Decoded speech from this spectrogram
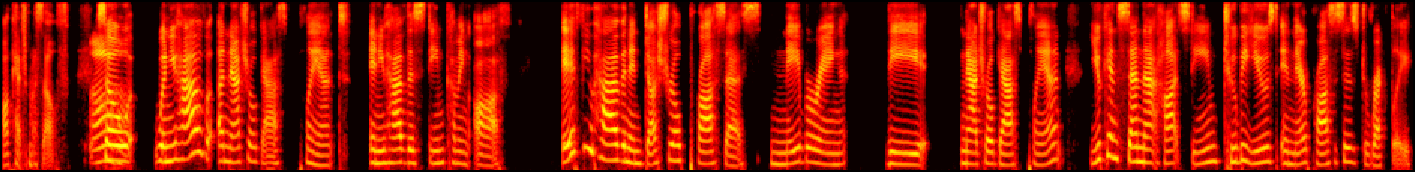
I'll catch myself. Uh-huh. So when you have a natural gas plant and you have this steam coming off, if you have an industrial process neighboring the natural gas plant, you can send that hot steam to be used in their processes directly.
